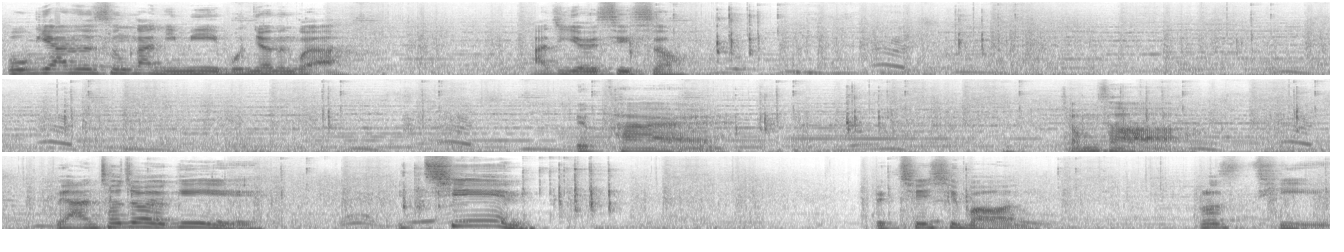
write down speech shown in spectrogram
포기하는 순간 이미 못 여는 거야 아직 열 수 있어 (108) 점사 왜 안 쳐져 여기 미친 170원 프로스티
